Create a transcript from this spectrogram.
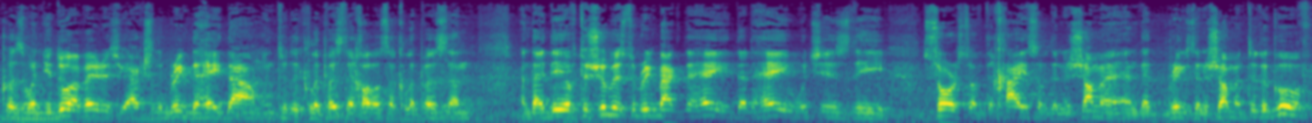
because when you do Averis, you actually bring the hay down into the klippas, the cholos klippas, and, and the idea of teshuva is to bring back the hay, that hay which is the source of the chayis of the neshama, and that brings the neshama to the goof,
